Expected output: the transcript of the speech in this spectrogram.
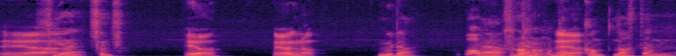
Ja. vier, fünf. Ja. Ja, genau. Nur da. Wow. Ja, und dann, und dann Ja. kommt noch dann,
